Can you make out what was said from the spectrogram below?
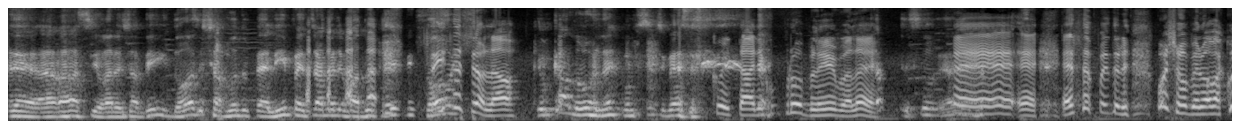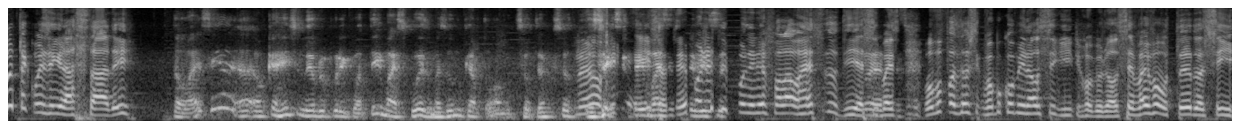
É, a, senhora já bem idosa, chamando o Pelinho pra entrar no elevador, Sensacional. e o calor, né? Como se tivesse Coitado, é com problema, né? pessoa. É, é, é. Essa foi. Poxa, Roberto, mas quanta coisa engraçada, hein? Então, esse é, é o que a gente lembra por enquanto. Tem mais coisa, mas eu não quero tomar muito seu tempo, porque eu Não, eu sei que você é tem isso? mais Até a gente poderia falar o resto do dia, assim, É. mas vamos fazer o vamos combinar o seguinte, Roberto. Você vai voltando assim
